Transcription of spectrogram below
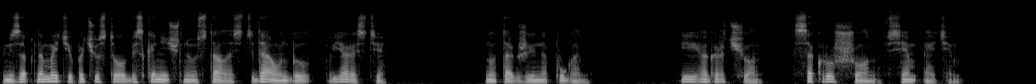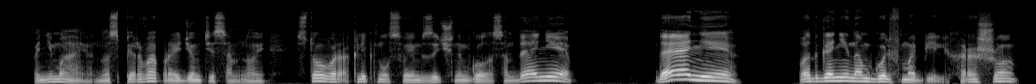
Внезапно Мэтью почувствовал бесконечную усталость. Да, он был в ярости, но также и напуган. И огорчен, сокрушен всем этим. «Понимаю, но сперва пройдемте со мной». Стовар окликнул своим зычным голосом. «Дэнни! Дэнни! Подгони нам гольф-мобиль, хорошо?»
